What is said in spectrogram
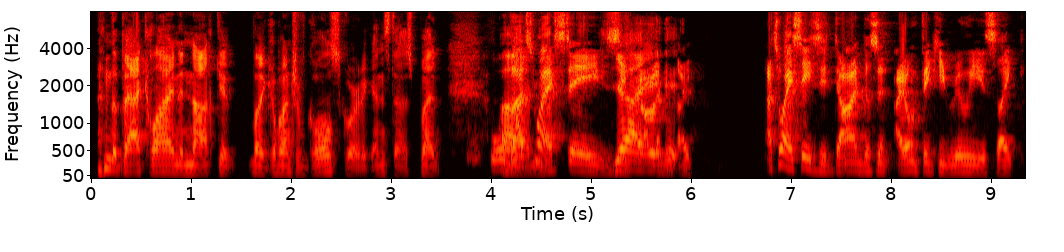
in the back line and not get like a bunch of goals scored against us. But well, that's um, why I say Zidane, yeah, it, like that's why I say Zidane doesn't. I don't think he really is like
